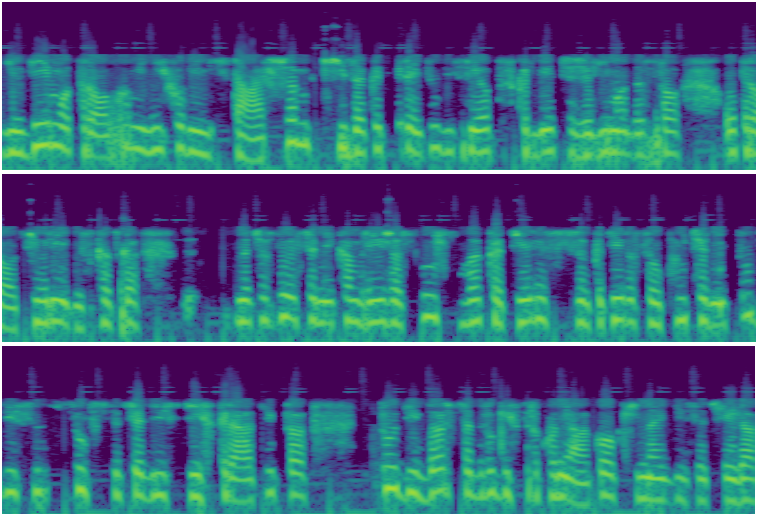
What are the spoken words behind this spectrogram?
ljudem, otrokom in njihovim staršem, ki za katere je tudi treba poskrbeti, če želimo, da so otroci v redu. Skratka, načrtuje se neka mreža služb, v, kateri, v katero so vključeni tudi subspecialisti, hkrati pa tudi vrsta drugih strokovnjakov, ki naj bi začela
